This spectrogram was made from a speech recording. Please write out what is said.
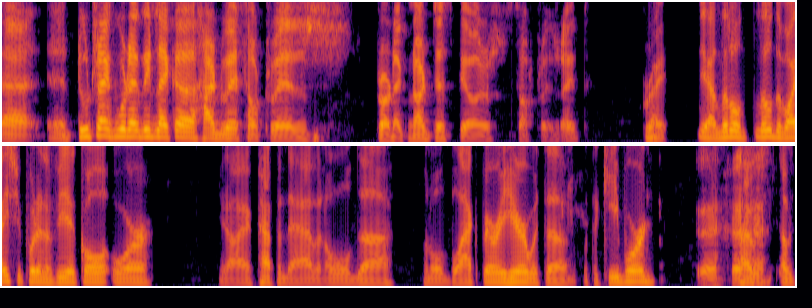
uh, uh, two track would have been like a hardware software product, not just pure software, right? Right. Yeah, little little device you put in a vehicle, or you know, I happen to have an old uh, an old BlackBerry here with the with the keyboard. I was, I was,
